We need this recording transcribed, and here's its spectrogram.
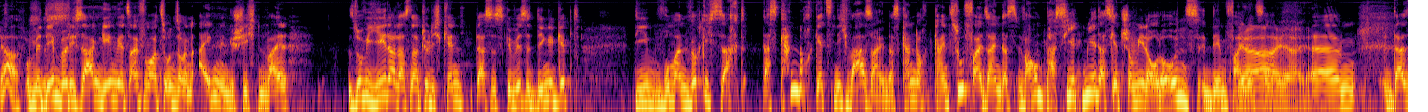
Ja, Und mit dem würde ich sagen, gehen wir jetzt einfach mal zu unseren eigenen Geschichten, weil so wie jeder das natürlich kennt, dass es gewisse Dinge gibt, die, wo man wirklich sagt, das kann doch jetzt nicht wahr sein, das kann doch kein Zufall sein, das, warum passiert mir das jetzt schon wieder oder uns in dem Fall Ja, jetzt? Ne? ja, Ähm, das,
